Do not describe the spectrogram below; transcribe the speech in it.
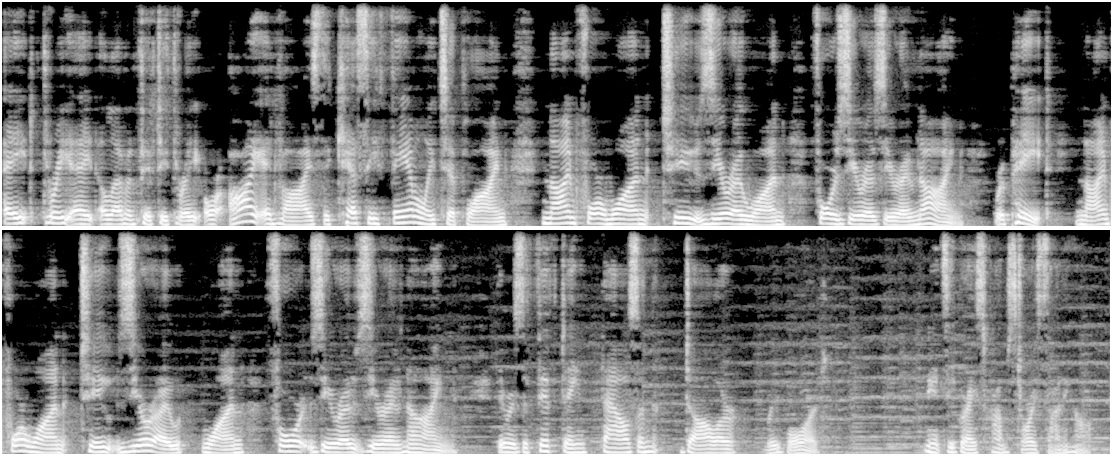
838 1153. Or I advise the Kesse Family Tip Line 941 201 4009. Repeat 941 201 4009. There is a $15,000 reward. Nancy Grace Crime Story signing off.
